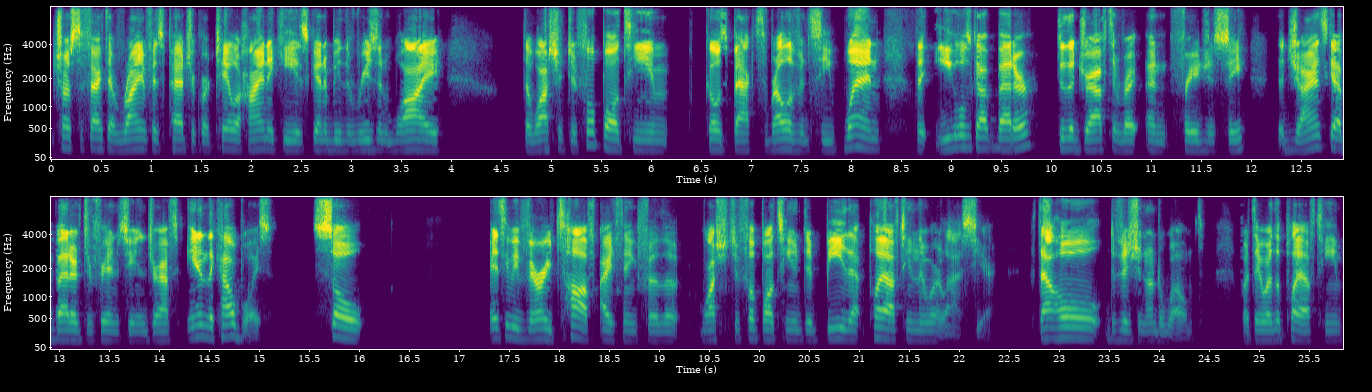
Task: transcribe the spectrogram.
trust the fact that Ryan Fitzpatrick or Taylor Heinicke is going to be the reason why the Washington football team goes back to relevancy when the Eagles got better through the draft and, and free agency, the Giants got better through free agency and draft, and the Cowboys. So it's gonna be very tough, I think, for the Washington football team to be that playoff team they were last year. That whole division underwhelmed, but they were the playoff team.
